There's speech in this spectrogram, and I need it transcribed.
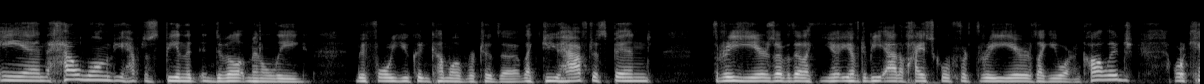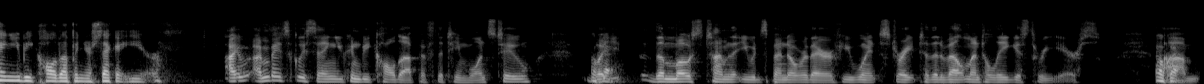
And how long do you have to be in the developmental league before you can come over to the like do you have to spend three years over there like you, you have to be out of high school for three years like you are in college or can you be called up in your second year I, I'm basically saying you can be called up if the team wants to, but Okay. the most time that you would spend over there if you went straight to the developmental league is three years. okay Um,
